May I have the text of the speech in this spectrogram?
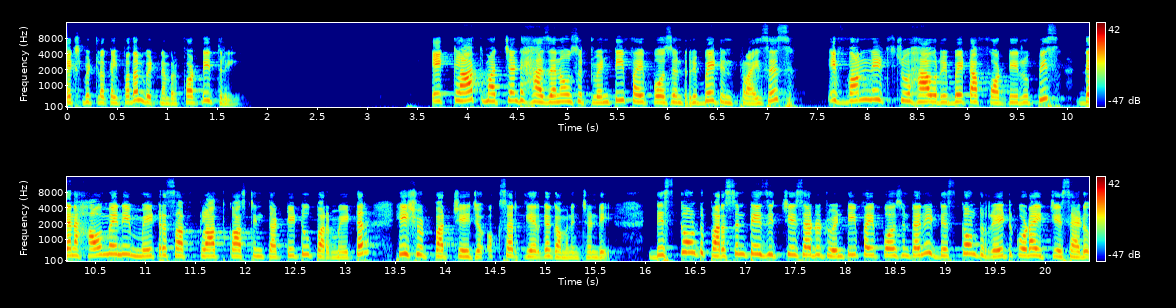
నెక్స్ట్ బిట్లోకి వెళ్ళిపోదాం. Bit number forty three a cloth merchant has announce twenty five percent rebate in prices if one needs to have rebate of forty rupees then how many metres of cloth costing thirty two per metre he should purchase ఒకసారి క్లియర్గా గమనించండి. డిస్కౌంట్ పర్సంటేజ్ ఇచ్చేశాడు ట్వంటీ ఫైవ్ పర్సెంట్ అని డిస్కౌంట్ రేట్ కూడా ఇచ్చేశాడు.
